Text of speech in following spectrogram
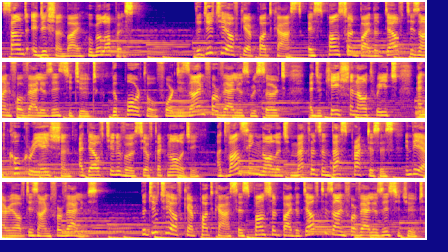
Sound edition by Hugo Lopez, the Duty of Care podcast is sponsored by the Delft Design for Values Institute, the portal for design for values research, education outreach, and co creation at Delft University of Technology, advancing knowledge, methods, and best practices in the area of design for values. The Duty of Care podcast is sponsored by the Delft Design for Values Institute,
